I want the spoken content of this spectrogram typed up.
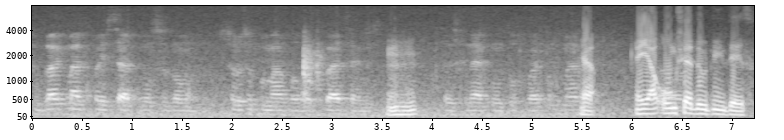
gebruik maken van je site, omdat ze dan sowieso per maand wel wat kwijt zijn. Dus Mhm. zijn ze geneigd om toch gebruik van te maken. Ja. En jouw omzet doet niet dit?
